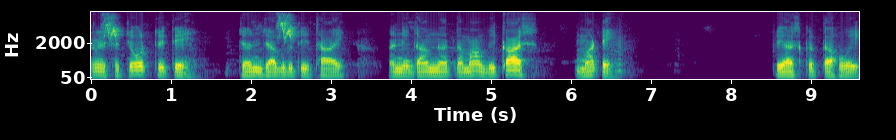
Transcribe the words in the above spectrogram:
અને સચોટ રીતે જનજાગૃતિ થાય અને ગામના તમામ વિકાસ માટે પ્રયાસ કરતા હોય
